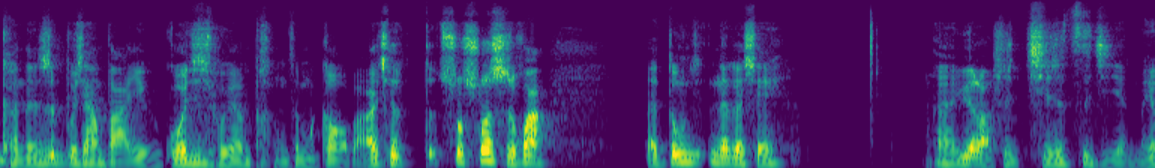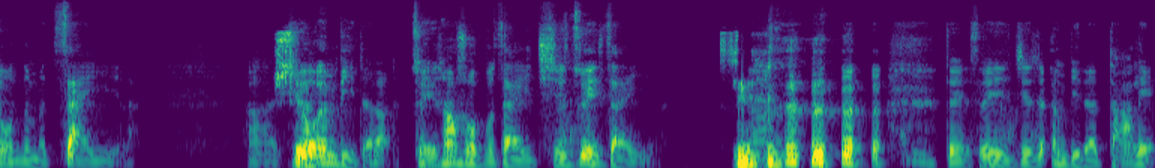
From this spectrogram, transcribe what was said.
可能是不想把一个国际球员捧这么高吧。而且说说实话，呃，东那个谁，呃，约老师其实自己也没有那么在意了啊，只有恩比德嘴上说不在意，其实最在意了。啊，对，所以这是恩比德打脸，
